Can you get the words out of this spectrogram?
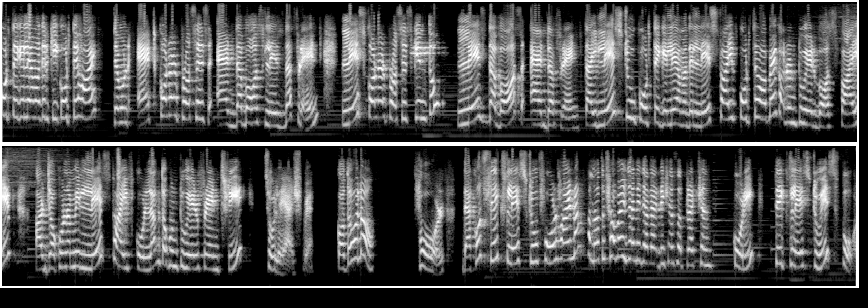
করতে গেলে আমাদের কি করতে হয়? যেমন অ্যাড করার process add the boss less the friend less করার প্রসেস কিন্তু less the boss add the friend তাই লেস টু করতে গেলে আমাদের লেস ফাইভ করতে হবে, কারণ টু এর বস ফাইভ আর যখন আমি লেস ফাইভ করলাম, তখন টু এর ফ্রেন্ড থ্রি চলে আসবে। কত হলো? ফোর দেখো সিক্স লেস টু ফোর হয় না? আমরা তো সবাই জানি যারা অ্যাডিশন সাবট্রাকশন করি six less two is four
